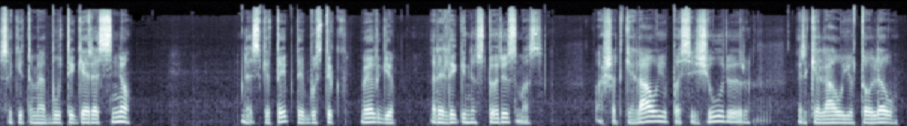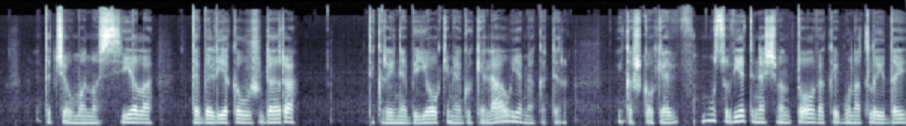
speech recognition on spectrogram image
sakytume, būti geresniu. Nes kitaip tai bus tik vėlgi religinis turizmas. Aš atkeliauju, pasižiūriu ir, ir keliauju toliau. Tačiau mano siela tebe lieka uždara. Tikrai nebijokime, jeigu keliaujame, kad ir į kažkokią mūsų vietinę šventovę, kai būna atlaidai,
